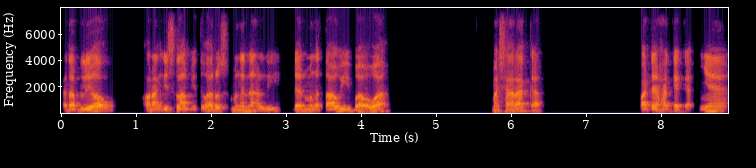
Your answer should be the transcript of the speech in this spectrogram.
Kata beliau, orang Islam itu harus mengenali dan mengetahui bahwa masyarakat pada hakikatnya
